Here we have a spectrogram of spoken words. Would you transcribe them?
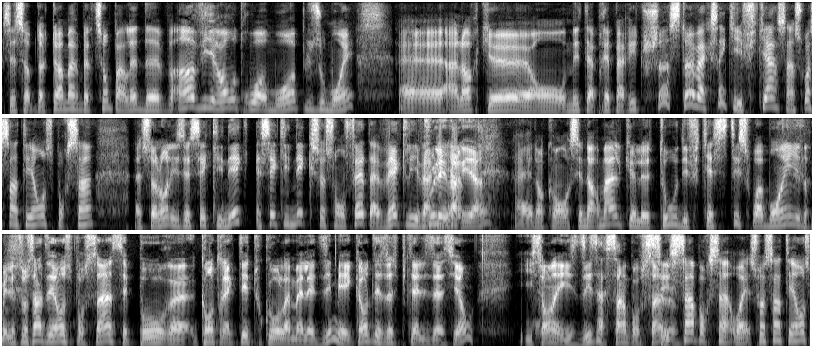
c'est ça. Docteur Marc Bertion parlait d'environ trois mois, plus ou moins, euh, alors qu'on est à préparer tout ça. C'est un vaccin qui est efficace en 71% euh, selon les essais cliniques. Essais cliniques se sont faits avec les variants. Tous les variants. Euh, donc, on- c'est normal que le taux d'efficacité soit moindre. Mais le 71 c'est pour euh, contracter tout court la maladie, mais contre les hospitalisations, ils, sont, ils se disent à 100 C'est là. 100 ouais. 71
